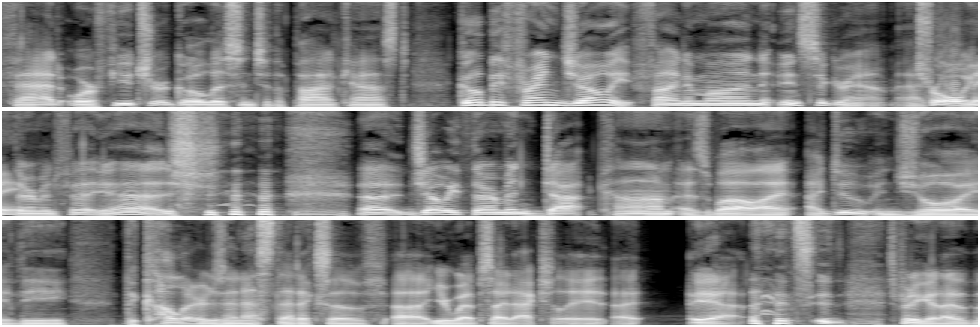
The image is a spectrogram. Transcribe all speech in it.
fad or future, go listen to the podcast. Go befriend Joey. Find him on Instagram at Troll Joey me. Thurman Fit. Yeah. uh, JoeyThurman.com as well. I, I do enjoy the the colors and aesthetics of uh, your website, actually. I, yeah, it's, it, it's pretty good. I,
